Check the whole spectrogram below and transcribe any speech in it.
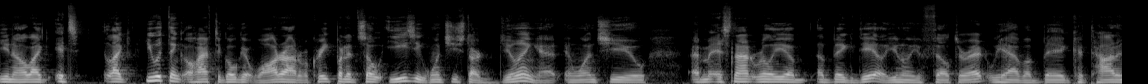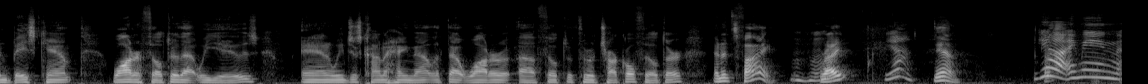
you know like it's like you would think oh i have to go get water out of a creek but it's so easy once you start doing it and once you I mean, it's not really a, a big deal. You know you filter it. We have a big Katadyn base camp water filter that we use and we just kind of hang that let that water uh, filter through a charcoal filter and it's fine right? Yeah. yeah. Yeah, I mean,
